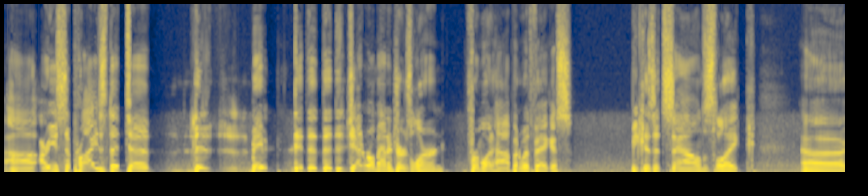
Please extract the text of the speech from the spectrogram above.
Uh, are you surprised that uh, the maybe did the, the, the general managers learn from what happened with Vegas? because it sounds like uh,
